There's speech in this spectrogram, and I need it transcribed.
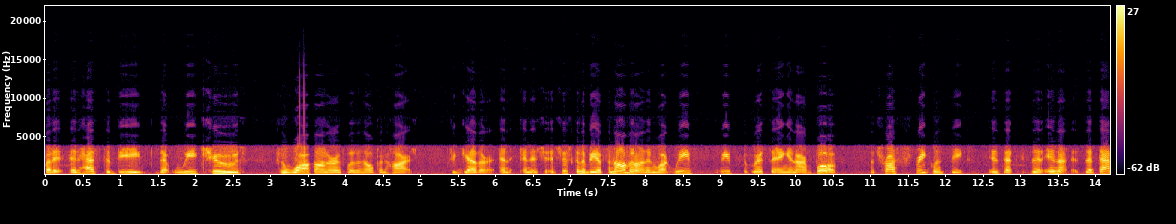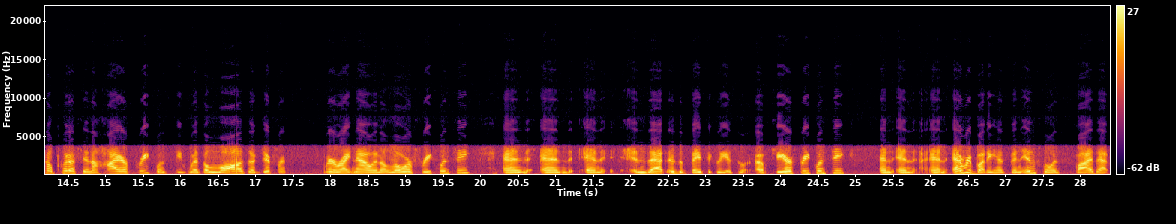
But it, it has to be that we choose to walk on earth with an open heart together. And, and it's, it's just going to be a phenomenon. And what we've, we've, we're saying in our book, the trust frequency, is that, that, in a, that that'll put us in a higher frequency where the laws are different. We're right now in a lower frequency, and and and and that is a basically a, a fear frequency, and and and everybody has been influenced by that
